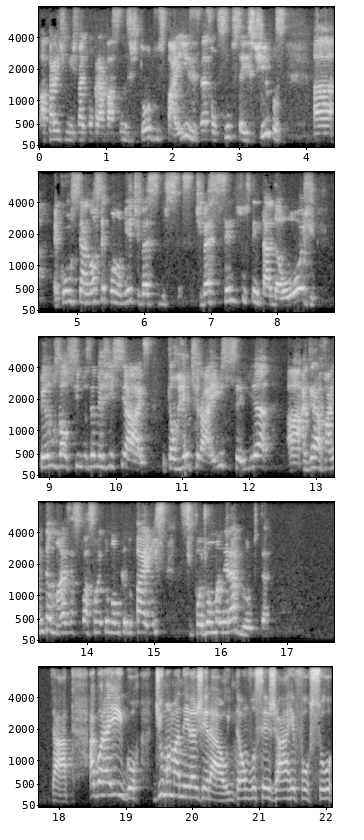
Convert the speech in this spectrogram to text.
aparentemente vai comprar vacinas de todos os países, né, são cinco, seis tipos, uh, é como se a nossa economia tivesse, tivesse sendo sustentada hoje pelos auxílios emergenciais. Então, retirar isso seria agravar ainda mais a situação econômica do país se for de uma maneira abrupta. Tá. Agora, Igor, de uma maneira geral, então você já reforçou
